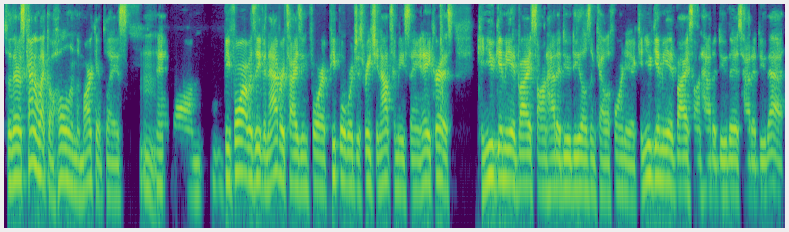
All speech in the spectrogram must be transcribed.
so there's kind of like a hole in the marketplace mm. and um, before I was even advertising for it, people were just reaching out to me saying, "Hey, Chris, can you give me advice on how to do deals in California? Can you give me advice on how to do this, how to do that?"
